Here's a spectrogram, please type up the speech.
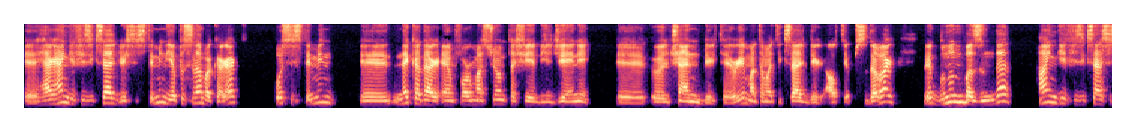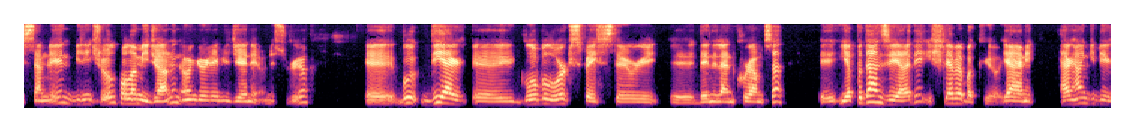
e, herhangi fiziksel bir sistemin yapısına bakarak o sistemin e, ne kadar enformasyon taşıyabileceğini e, ölçen bir teori, matematiksel bir altyapısı da var ve bunun bazında hangi fiziksel sistemlerin bilinçli olup olamayacağının öngörülebileceğini öne sürüyor. E, bu diğer e, Global Workspace Theory e, denilen kuramsa e, yapıdan ziyade işleve bakıyor. Yani herhangi bir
